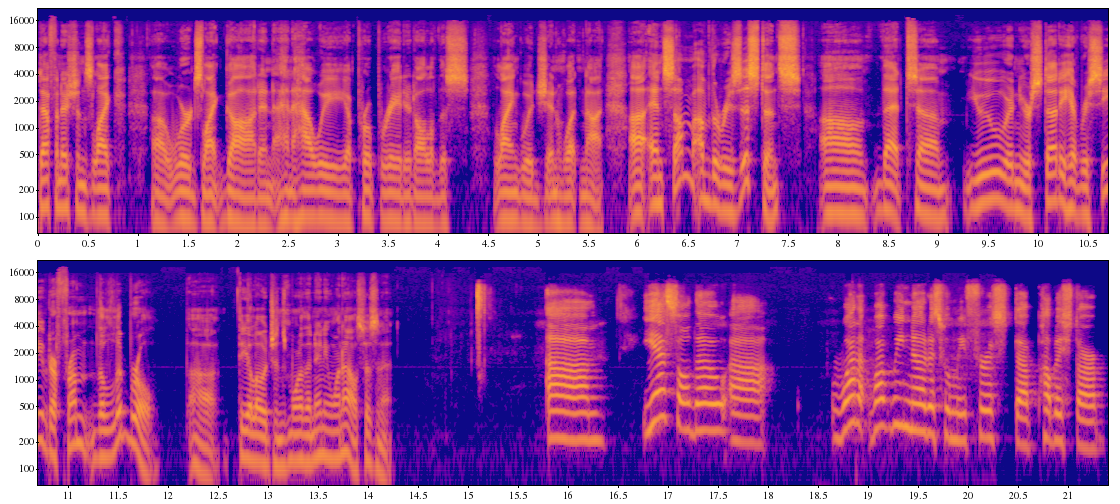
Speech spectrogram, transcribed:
definitions like uh, words like God and, and how we appropriated all of this language and whatnot. Uh, and some of the resistance that um, you and your study have received are from the liberal uh, theologians more than anyone else, isn't it? Um, yes, although what what we noticed when we first published our,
